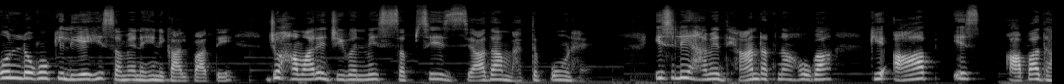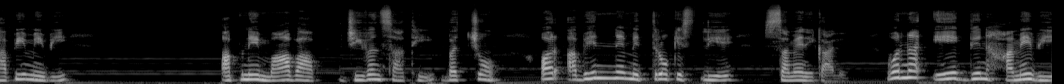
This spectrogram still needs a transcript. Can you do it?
उन लोगों के लिए ही समय नहीं निकाल पाते, जो हमारे जीवन में सबसे ज़्यादा महत्वपूर्ण है। इसलिए हमें ध्यान रखना होगा कि आप इस आपाधापी में भी अपने माँ बाप जीवन साथी बच्चों और अभिन्न मित्रों के लिए समय निकालें, वरना एक दिन हमें भी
